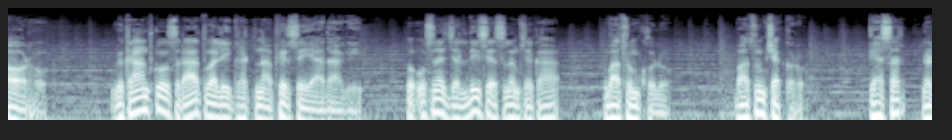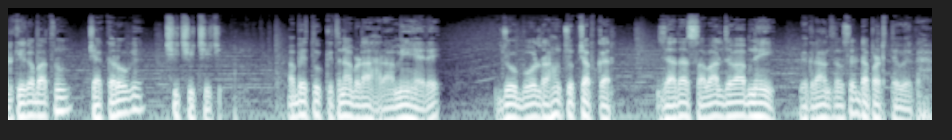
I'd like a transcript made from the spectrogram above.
और हो। विक्रांत को उस रात वाली घटना फिर से याद आ गई तो उसने जल्दी से असलम से कहा, बाथरूम खोलो। बाथरूम चेक करो। क्या सर? लड़के का बाथरूम? चेक करोगे? छी छी छी छी। अबे तू कितना बड़ा हरामी है रे। जो बोल रहा हूँ चुपचाप कर। ज़्यादा सवाल जवाब नहीं, विक्रांत ने उसे डपटते हुए कहा।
